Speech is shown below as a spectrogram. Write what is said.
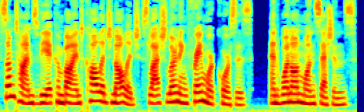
sometimes via combined college knowledge slash learning framework courses and one on one sessions.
